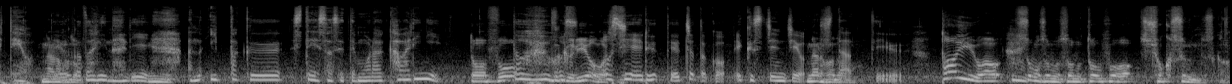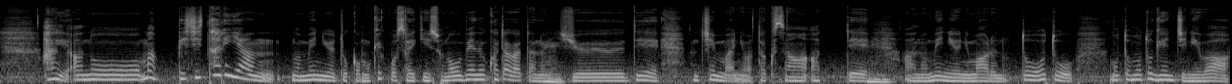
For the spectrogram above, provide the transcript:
えてよってなるほど。いうことになりうん。あの一泊ステイさせてもらう代わりに豆腐を作りを教える。っていうちょっとこう exchange をしたっていう。タイははい。そもそもその豆腐を食するんですか、はいあのーまあベジタリアンのメニューとかも結構最近その欧米の方々の移住で、チェンマイにはたくさんあって、うん。あのメニューにもあるのとあともともと現地には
